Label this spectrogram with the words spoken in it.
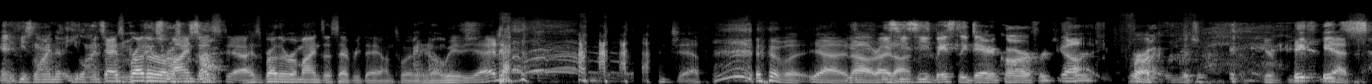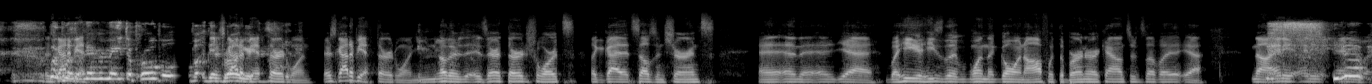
And if he's lined up, he lines yeah, up. His brother reminds us. Side. Yeah, his brother reminds us every day on Twitter. You know, we, yeah. Jeff, but yeah, no, right. He's, he's, he's, basically Darren Carr for for, for, for, for yes. There's got to be a, never made the Pro Bowl. But there's got to be a third one. There's got to be a third one. You know, there's is there a third Schwartz like a guy that sells insurance? And, and, and, yeah, but he he's the one that going off with the burner accounts and stuff like that. Yeah, no, any, any anyway.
